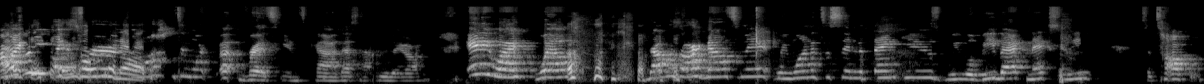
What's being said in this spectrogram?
All right, Every thanks single for minute. Washington Wa- uh, Redskins. God, that's not who they are. Anyway, well, Oh that was our announcement. We wanted to send the thank yous. We will be back next week to talk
